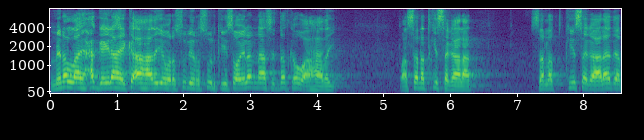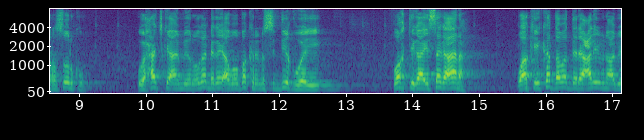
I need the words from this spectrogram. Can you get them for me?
min allaahi xagga ilaahay ka ahaaday iyo warasuulihi rasuulkiisa oo ila naasi dadka u ahaaday. Waa sannadkii sagaalaad. Sanadkii sagaalaad ee rasuulku uu xajka amiir uga dhigay abubakrin sidiiq weeyi. Wakhtigaa isaga ana waa kii ka daba diray cali bnu abi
